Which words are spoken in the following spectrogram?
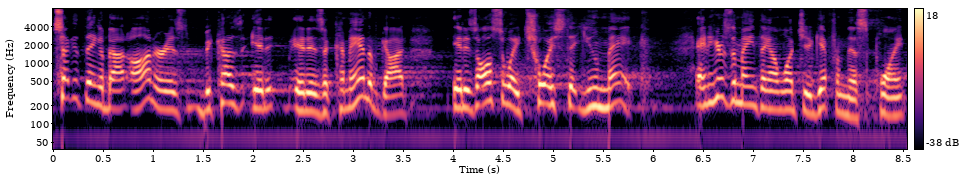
Second thing about honor is because it, it is a command of God, it is also a choice that you make. And here's the main thing I want you to get from this point,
